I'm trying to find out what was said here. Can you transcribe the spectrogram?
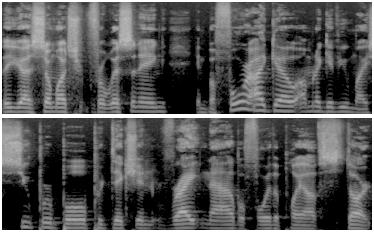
Thank you guys so much for listening. And before I go, I'm going to give you my Super Bowl prediction right now before the playoffs start.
